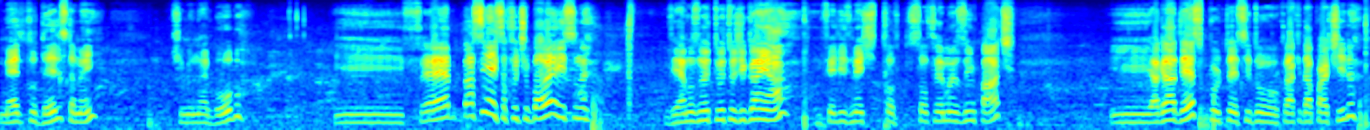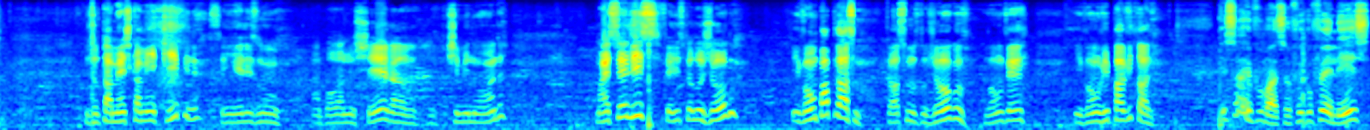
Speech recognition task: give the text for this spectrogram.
mérito deles também. Time não é bobo. E é paciência, futebol é isso, né? Viemos no intuito de ganhar, infelizmente sofremos um empate. E agradeço por ter sido o craque da partida, juntamente com a minha equipe, né? Sem eles não, a bola não chega, o time não anda. Mas feliz, feliz pelo jogo. E vamos para a próxima. Próximos do jogo, vamos ver e vamos vir para a vitória. Isso aí, Fumaça, eu fico feliz.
